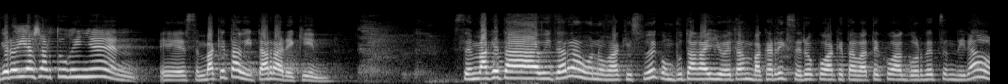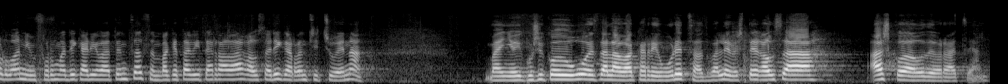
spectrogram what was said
Gero ia sartu ginen e, zenbaketa bitarrarekin. Zenbaketa bitarra, bueno, bakizue, konputagailoetan bakarrik zerokoak eta batekoak gordetzen dira, orduan informatikari batentzat zenbaketa bitarra da gauzarik garrantzitsuena. Baina ikusiko dugu ez dela bakarri guretzat, bale? beste gauza asko daude horratzean.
